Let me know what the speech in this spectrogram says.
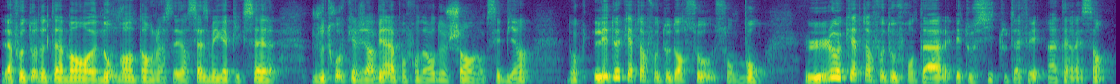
la photo notamment euh, non grand angle, hein, c'est-à-dire 16 mégapixels, je trouve qu'elle gère bien la profondeur de champ, donc c'est bien. Donc les deux capteurs photo dorsaux sont bons. Le capteur photo frontal est aussi tout à fait intéressant,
